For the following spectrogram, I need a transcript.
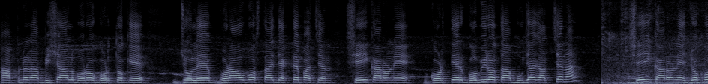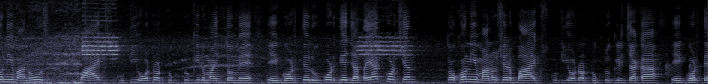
আপনারা বিশাল বড় গর্তকে জলে ভরা অবস্থায় দেখতে পাচ্ছেন, সেই কারণে গর্তের গভীরতা বোঝা যাচ্ছে না। সেই কারণে যখনই মানুষ বাইক, স্কুটি, অটো, টুকটুকির মাধ্যমে এই গর্তের উপর দিয়ে যাতায়াত করছেন, তখনই মানুষের বাইক, স্কুটি, অটো, টুকটুকির চাকা এই গর্তে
